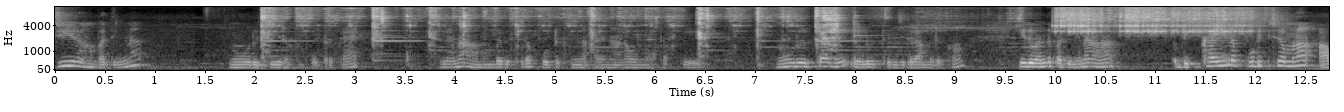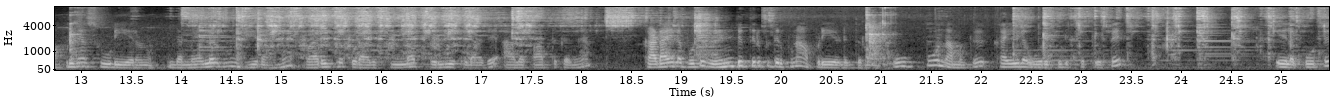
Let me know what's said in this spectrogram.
ஜீரகம் பார்த்திங்கன்னா நூறு ஜீரகம் போட்டிருக்கேன். இல்லைன்னா ஐம்பது கூட போட்டுக்கோங்க அதனால் ஒன்றும் தப்பு இல்லை. நூறு இருக்காது எழுபத்தஞ்சு கிராம் இருக்கும். இது வந்து பார்த்திங்கன்னா இப்படி கையில் பிடிச்சோம்னா அப்படியே சூடு ஏறணும் இந்த மிளகும் ஜீரகமும் வறுக்கக்கூடாது ஃபுல்லாக பொரியக்கூடாது. அதை பார்த்துக்கோங்க. கடாயில் போட்டு ரெண்டு திருப்பு திருப்புனா அப்படியே எடுத்துடணும். உப்பும் நமக்கு கையில் ஒரு பிடிச்ச போட்டு இதில் போட்டு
